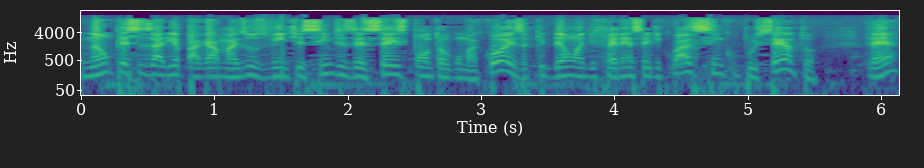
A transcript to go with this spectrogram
não precisaria pagar mais os 20 e sim 16 ponto alguma coisa, que deu uma diferença de quase 5%, né?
